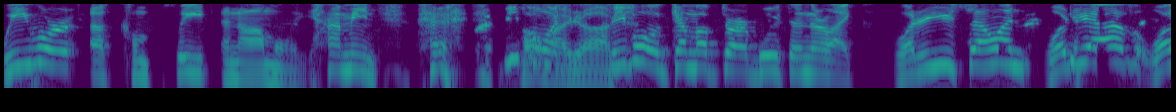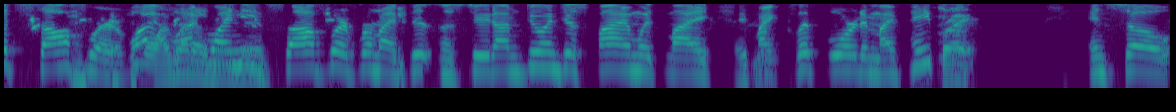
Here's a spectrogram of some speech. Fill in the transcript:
we were a complete anomaly. I mean, people oh would, gosh. people would come up to our booth and they're like, "What are you selling? What do you have? What software? Why, why do I need this? software for my business, dude? I'm doing just fine with my paper. my clipboard and my paper." Right. And so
